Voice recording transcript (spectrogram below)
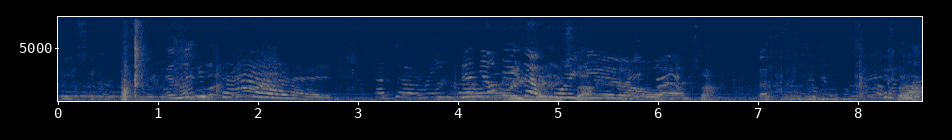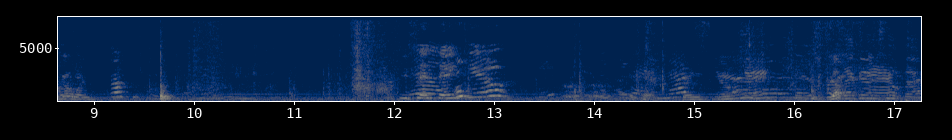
Can you scoot over? scoot over? And look at that! That's a rainbow. Danielle made Reed, that Bailey, for stop. you. Stop. We're Stop. going. You say thank you? Next, Nope, almost on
